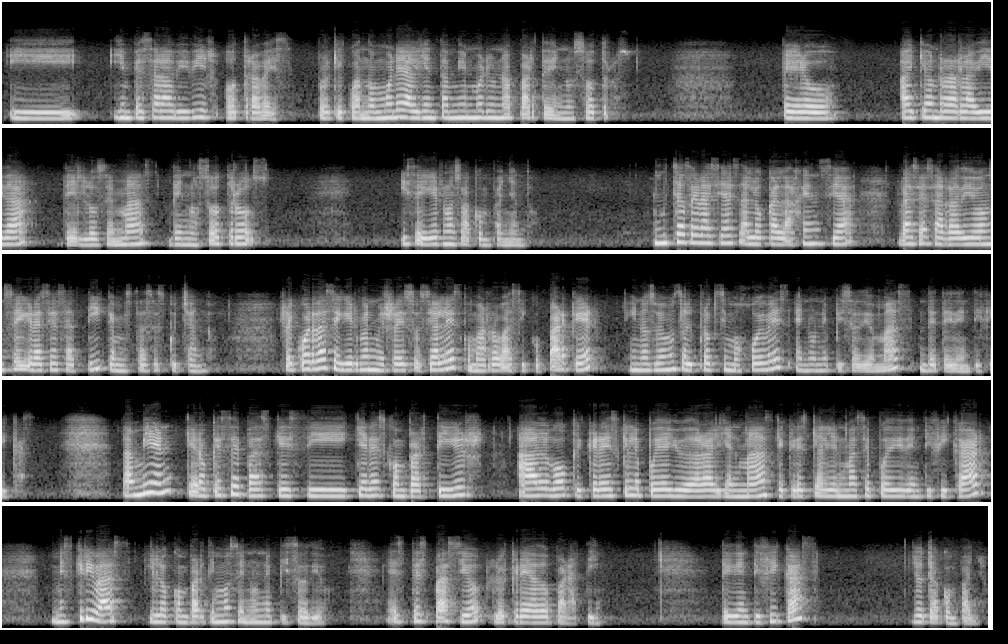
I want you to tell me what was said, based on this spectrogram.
y, y empezar a vivir otra vez. Porque cuando muere alguien también muere una parte de nosotros. Pero hay que honrar la vida de los demás, de nosotros y seguirnos acompañando. Muchas gracias a Local Agencia, gracias a Radio 11 y gracias a ti que me estás escuchando. Recuerda seguirme en mis redes sociales como arroba psicoparker y nos vemos el próximo jueves en un episodio más de Te Identificas. También quiero que sepas que si quieres compartir algo que crees que le puede ayudar a alguien más, que crees que alguien más se puede identificar, me escribas y lo compartimos en un episodio. Este espacio lo he creado para ti. ¿Te identificas? Yo te acompaño.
